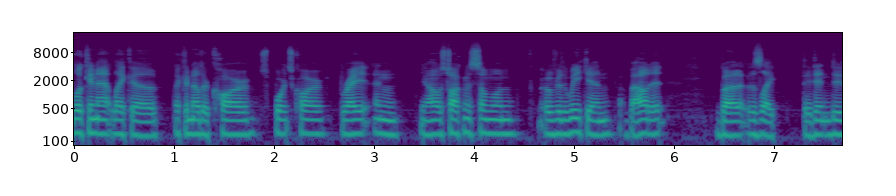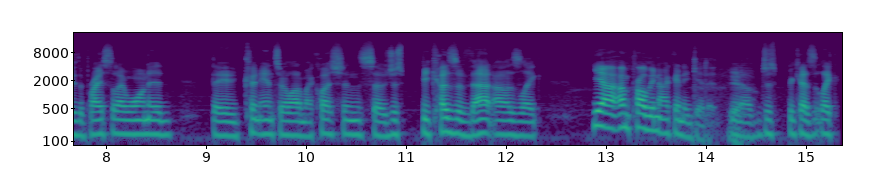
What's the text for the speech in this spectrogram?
looking at like a like another car, sports car, right? And you know, I was talking to someone over the weekend about it, but it was like they didn't do the price that I wanted. They couldn't answer a lot of my questions. So just because of that, I was like, yeah, I'm probably not going to get it. Yeah. You know, just because like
